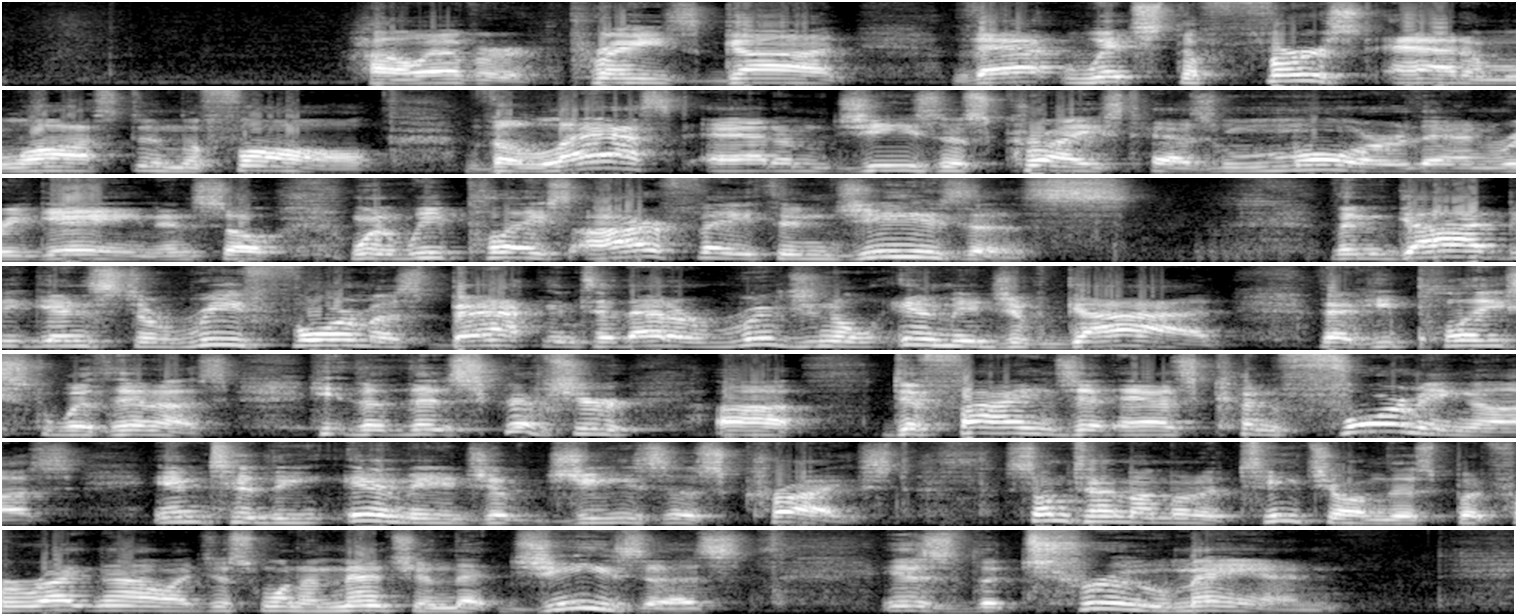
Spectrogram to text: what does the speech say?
However, praise God, that which the first Adam lost in the fall, the last Adam, Jesus Christ, has more than regained. And so when we place our faith in Jesus, then God begins to reform us back into that original image of God that He placed within us. He, the, the, scripture uh, defines it as conforming us into the image of Jesus Christ. Sometime I'm going to teach on this, but for right now, I just want to mention that Jesus is the true man.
